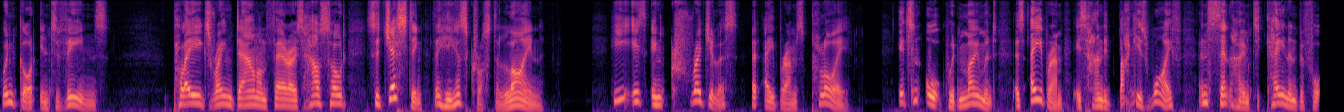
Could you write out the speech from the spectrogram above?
when God intervenes. Plagues rain down on Pharaoh's household, suggesting that he has crossed a line. He is incredulous at Abram's ploy. It's an awkward moment as Abram is handed back his wife and sent home to Canaan before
